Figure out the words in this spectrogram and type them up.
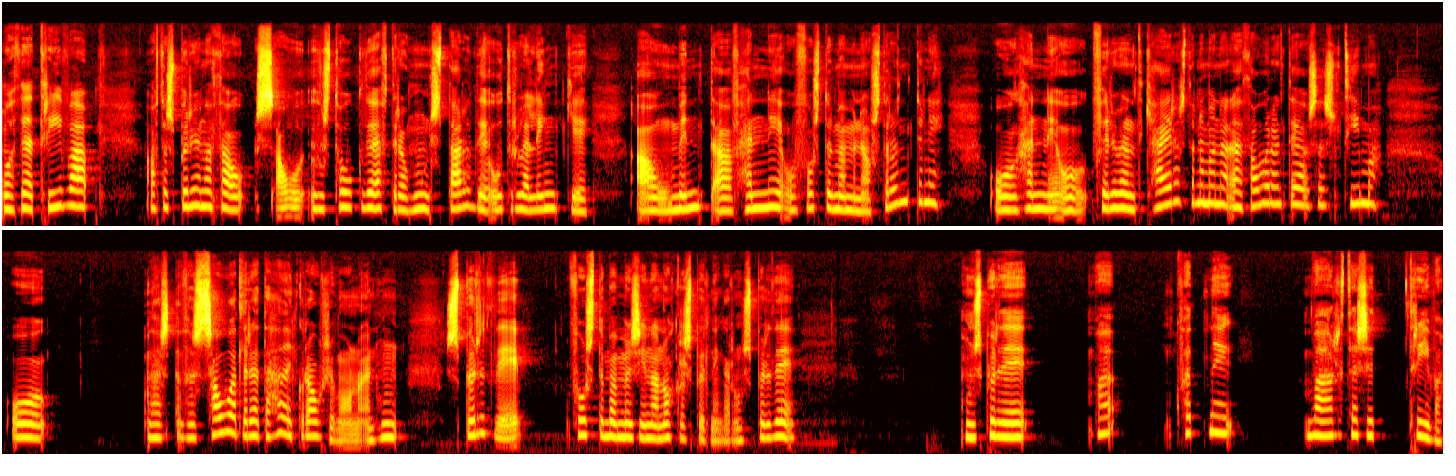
og þegar Trífa átt að spurja hana þá sá, veist, tók þau eftir að hún starði ótrúlega lengi á mynd af henni og fósturmömminni á ströndinni og henni og fyrirverandi kærastanum hennar eða þáverandi á þessum tíma. Og það, það sá allir að þetta hafði einhver áhrif á hana en hún spurði fósturmömmin sína nokkra spurningar, hún spurði hún spurði hvernig var þessi trífa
